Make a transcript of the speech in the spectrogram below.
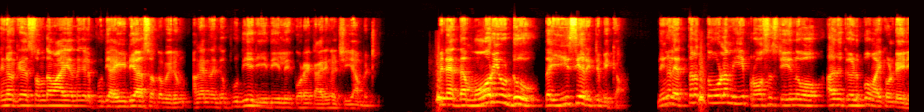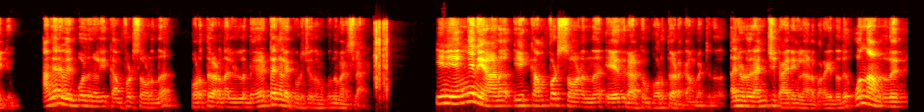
നിങ്ങൾക്ക് സ്വന്തമായി എന്തെങ്കിലും പുതിയ ഐഡിയാസ് ഒക്കെ വരും. അങ്ങനെ നിങ്ങൾക്ക് പുതിയ രീതിയിൽ കുറെ കാര്യങ്ങൾ ചെയ്യാൻ പറ്റും. പിന്നെ the more you do the easier it become നിങ്ങൾ എത്രത്തോളം ഈ പ്രോസസ് ചെയ്യുന്നുവോ അത് എളുപ്പമായിക്കൊണ്ടേയിരിക്കും. അങ്ങനെ വരുമ്പോൾ നിങ്ങൾക്ക് ഈ കംഫർട്ട് സോണിൽ നിന്ന് പുറത്തു കടന്നാലുള്ള നേട്ടങ്ങളെ കുറിച്ച് നമുക്കൊന്ന് മനസ്സിലാക്കാം. ഇനി എങ്ങനെയാണ് ഈ കംഫർട്ട് സോൺ എന്ന് ഏതൊരാൾക്കും പുറത്തു കടക്കാൻ പറ്റുന്നത്? അതിനുള്ള ഒരു അഞ്ച് കാര്യങ്ങളാണ് പറയുന്നത്. ഒന്നാമത്തത്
